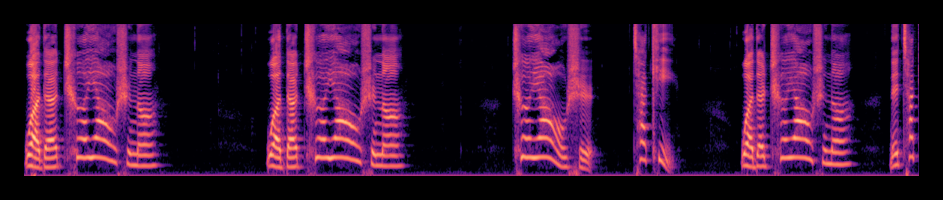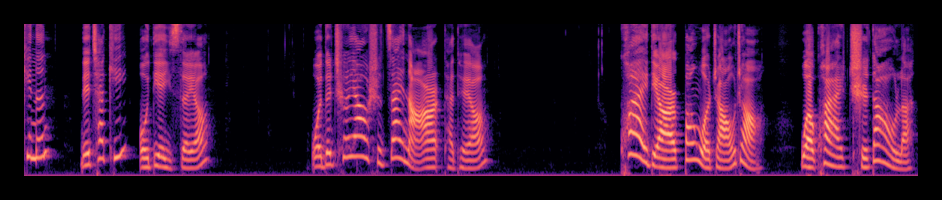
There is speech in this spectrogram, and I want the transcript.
我的车钥匙呢？我的车钥匙呢？车钥匙，차 키。 我的车钥匙呢？내차키 는？ 내차키어디에있어 요？ 我的车钥匙在哪儿？他推哦。快点儿帮我找找，我快迟到了。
